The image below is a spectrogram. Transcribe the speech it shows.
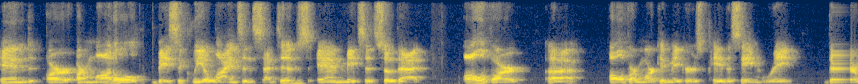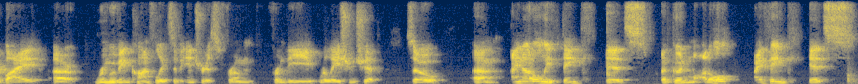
and our our model basically aligns incentives and makes it so that all of our uh, all of our market makers pay the same rate, thereby uh, removing conflicts of interest from from the relationship so um, I not only think it's a good model, I think it's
